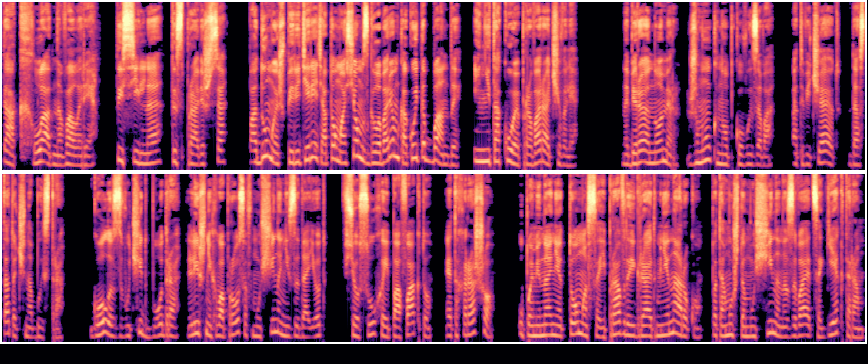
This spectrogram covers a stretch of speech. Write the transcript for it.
Так, ладно, Валери. Ты сильная, ты справишься. Подумаешь, перетереть о том о сём с главарем какой-то банды. И не такое проворачивали. Набираю номер, жму кнопку вызова. Отвечают достаточно быстро. Голос звучит бодро, лишних вопросов мужчина не задает. Все сухо и по факту. Это хорошо. Упоминание Томаса и правда играет мне на руку, потому что мужчина называется Гектором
